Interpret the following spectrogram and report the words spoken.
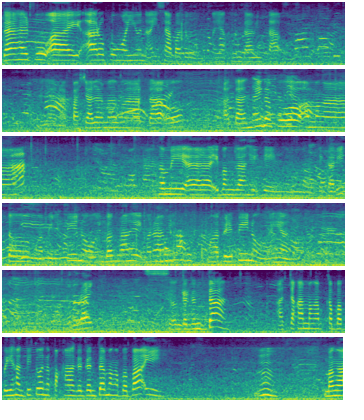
Dahil po ay araw po ngayon ay Sabado. Kaya po ang daming tao. Kaya napasyalan naman mga tao. At ah, hindi na po ang mga kami ah, ibang lahi din. Mga tiga mga Pilipino, ibang lahi, marami. Mga Pilipino, ayan. Alright. So, ang gaganda. At saka mga kababayan dito, napakagaganda mga babae. Mm. Mga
